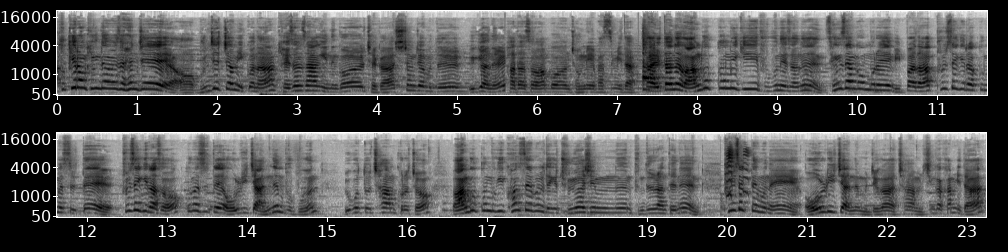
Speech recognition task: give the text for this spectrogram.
쿠키런 킹덤에서 현재 어, 문제점이 있거나 개선 사항이 있는 걸 제가 시청자분들 의견을 받아서 한번 정리해 봤습니다. 자, 일단은 왕국 꾸미기 부분에서는 생산 건물의 밑바닥 풀색이라 꾸몄을 때 풀색이라서 꾸몄을 때 어울리지 않는 부분 요것도 참 그렇죠. 왕국 꾸미기 컨셉을 되게 중요하시는 분들한테는 풀색 때문에 어울리지 않는 문제가 참 심각합니다.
